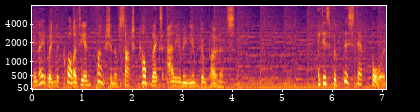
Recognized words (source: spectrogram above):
enabling the quality and function of such complex aluminium components. It is for this step forward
